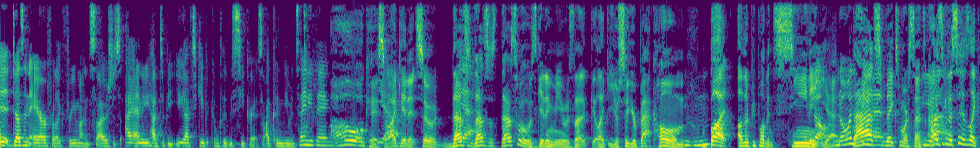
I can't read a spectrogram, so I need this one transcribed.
it doesn't air for like three months. So I was just I and you have to be you have to keep it completely secret. So I couldn't even say anything. Oh, okay. So Yeah. I get it. So that's Yeah. that's that's what was getting me was that like you're so you're back home, but other people haven't seen it Mm-hmm. No, yet. no one's that seen it. makes more sense. I was gonna say is like,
